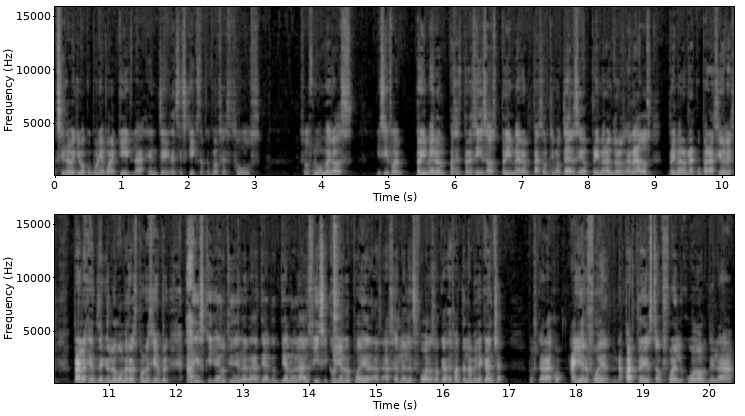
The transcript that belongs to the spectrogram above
Si no me equivoco, ponía por aquí la gente de Kicks, lo que conoce sus, sus números. Y sí fue primero en pases precisos, primero en pases último tercio, primero en duelos ganados, primero en recuperaciones. Para la gente que luego me responde siempre, ay, es que ya no tiene la edad, ya ya no le da el físico, ya no puede hacerle el esfuerzo que hace falta en la media cancha. Pues carajo, ayer fue, aparte de esto, fue el jugador de la,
